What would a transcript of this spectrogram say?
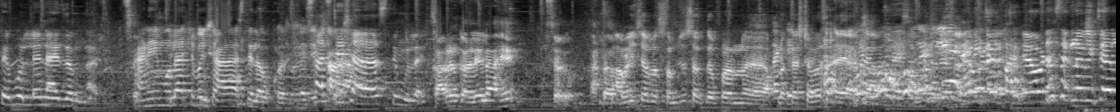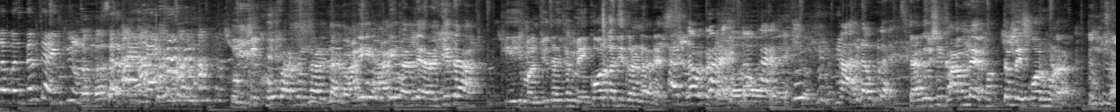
ते बोलले नाही जमणार. आणि मुलाची पण शाळा असते लवकर. सातची शाळा असते मुलाची. कारण कळलेलं आहे सर्व. आता आपण- आम्ही समजू शकतो पण आपलं कस्टमर आहे. एवढं सगळं विचारल्याबद्दल थँक्यू तुमची खूप आठवण काढतात आणि आणि कळले रंजिता की मंजुताचं मेकओव्हर कधी करणार आहे? लवकर लवकर हा लवकर त्या दिवशी काम नाही फक्त मेकओव्हर होणार तुमचा.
